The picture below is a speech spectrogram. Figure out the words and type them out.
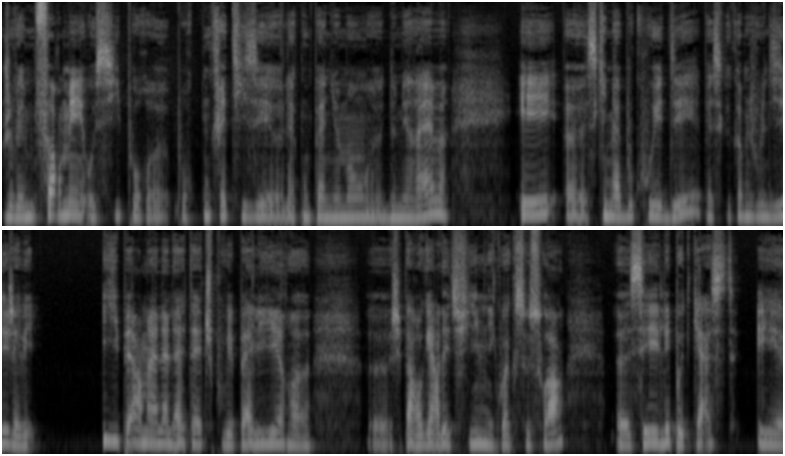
je vais me former aussi pour, pour concrétiser l'accompagnement de mes rêves. Et ce qui m'a beaucoup aidé, parce que comme je vous le disais, j'avais hyper mal à la tête, je pouvais pas lire, je sais pas, regarder de films ni quoi que ce soit, c'est les podcasts. Et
